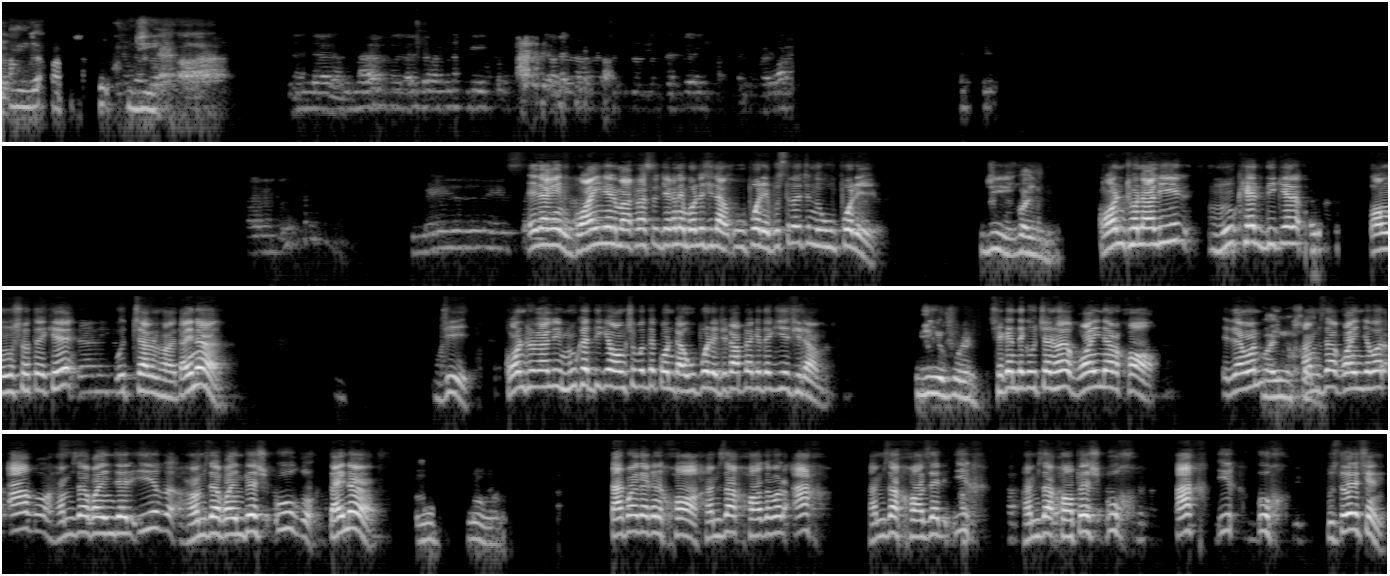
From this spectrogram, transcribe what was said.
এই দেখেন গয়নের মাকড়াসটা যেখানে বলেছিলাম উপরে বুঝতে পেরেছেন তো উপরে? জি গইন কণ্ঠনালীর মুখের দিকের অংশ থেকে উচ্চারণ হয় তাই না? জি। কণ্ঠনালীর মুখের দিকে অংশ বলতে কোনটা? উপরে যেটা আপনাকে দেখিয়েছিলাম। সেখান থেকে উচ্চারণ হয় গয়ন আর খ। যেমন হামজা গয়ন যাবার আগ হামজা গয়ন জের ইগ হামজা গয়ন বেশ উগ তাই না? তারপরে দেখেন খ হামজা খ যাবার আখ হামজা খ জের ইখ হামজা খ পেশ উখ আখ ইখ উখ। বুঝতে পেরেছেন?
